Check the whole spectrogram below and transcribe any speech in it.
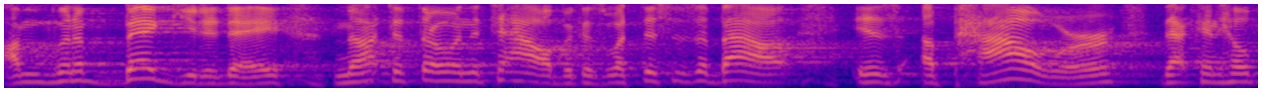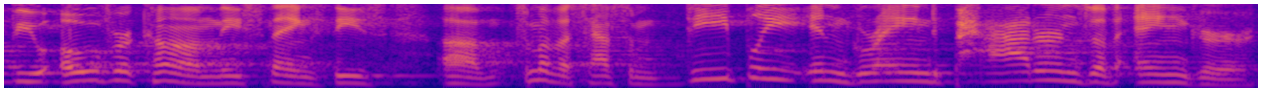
I'm going to beg you today not to throw in the towel because what this is about is a power that can help you overcome these things. These, um, some of us have some deeply ingrained patterns of anger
